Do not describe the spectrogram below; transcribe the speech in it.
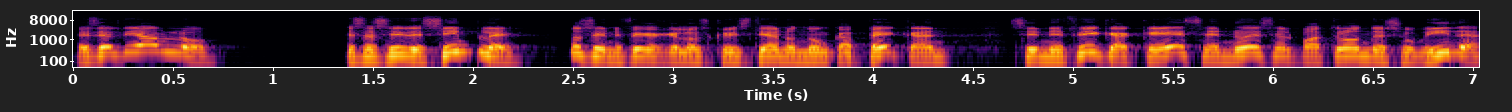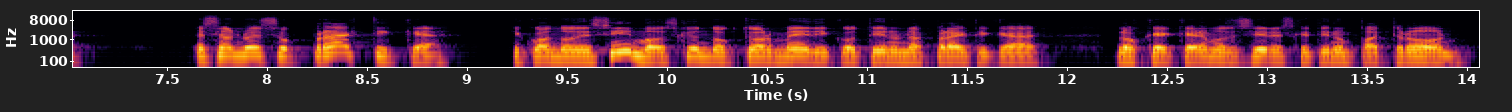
es del diablo. Es así de simple. No significa que los cristianos nunca pecan, significa que ese no es el patrón de su vida. Esa no es su práctica. Y cuando decimos que un doctor médico tiene una práctica, lo que queremos decir es que tiene un patrón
